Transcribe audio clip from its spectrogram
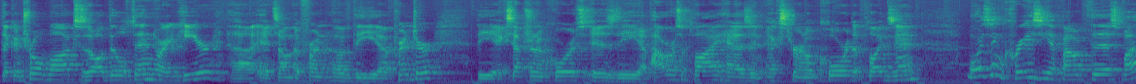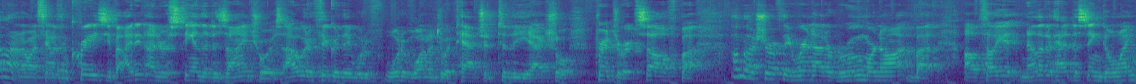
the control box is all built in right here. Uh, it's on the front of the uh, printer. The exception, of course, is the uh, power supply has an external cord that plugs in wasn't crazy about this. Well, I don't want to say I wasn't crazy, but I didn't understand the design choice. I would have figured they would have would have wanted to attach it to the actual printer itself, but I'm not sure if they ran out of room or not. But I'll tell you, now that I've had this thing going,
